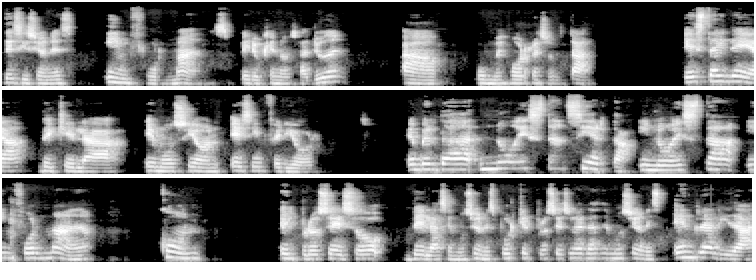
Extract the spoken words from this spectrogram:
decisiones informadas, pero que nos ayuden a un mejor resultado. Esta idea de que la emoción es inferior en verdad no es tan cierta y no está informada con el proceso de las emociones, porque el proceso de las emociones en realidad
